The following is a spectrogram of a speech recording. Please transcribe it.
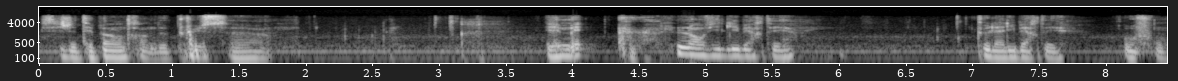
si j'étais pas en train de plus euh, aimer l'envie de liberté que la liberté, au fond.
